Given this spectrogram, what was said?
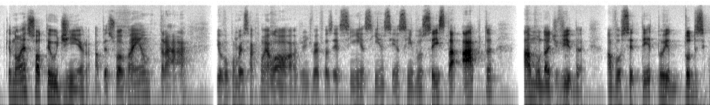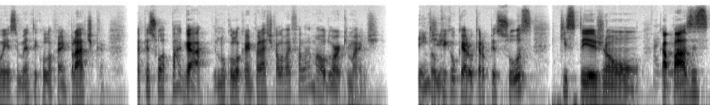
porque não é só ter o dinheiro. A pessoa vai entrar eu vou conversar com ela, ó, a gente vai fazer assim, assim, assim, assim. Você está apta a mudar de vida? A você ter to- todo esse conhecimento e colocar em prática? Se a pessoa pagar e não colocar em prática, ela vai falar mal do ArcMind. Entendi. Então, o que, que eu quero? Eu quero pessoas que estejam capazes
